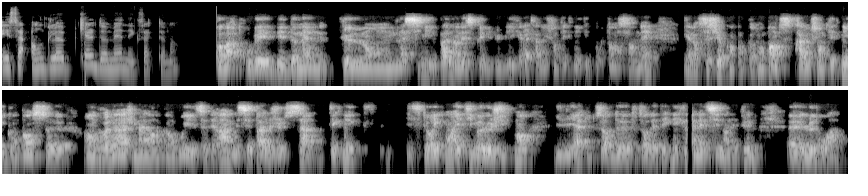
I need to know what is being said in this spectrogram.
Et ça englobe quel domaine exactement? On va retrouver des domaines que l'on n'assimile pas dans l'esprit du public à la traduction technique et pourtant c'en est. Alors c'est sûr quand, quand, on pense traduction technique, on pense euh, engrenage, main le cambouis, etc. Mais c'est pas juste ça. Technique, historiquement, étymologiquement, il y a toutes sortes de toutes sortes de techniques. La médecine en est une, euh, le droit,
